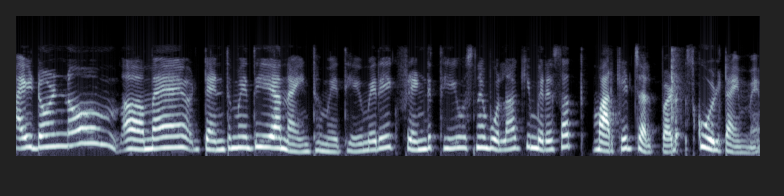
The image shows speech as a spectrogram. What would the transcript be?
आई डोंट नो मैं टेंथ में थी या नाइन्थ में थी। मेरी एक फ्रेंड थी उसने बोला कि मेरे साथ मार्केट चल पड़ स्कूल टाइम में।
